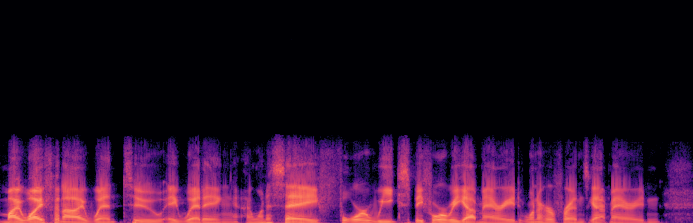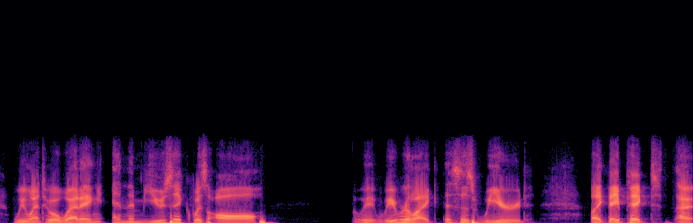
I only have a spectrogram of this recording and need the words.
My wife and I went to a wedding. I want to say four weeks before we got married. One of her friends got married, and we went to a wedding, and the music was all we we were like, this is weird. Like they picked. I,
